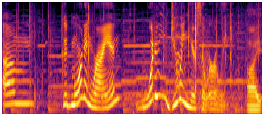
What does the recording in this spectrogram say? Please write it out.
Um, good morning, Ryan. What are you doing here so early? I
